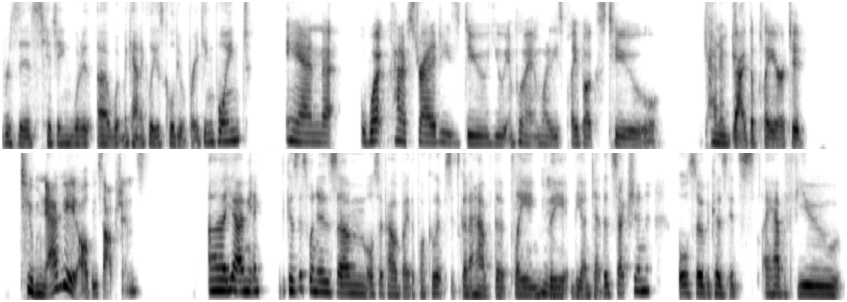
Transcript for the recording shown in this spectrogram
resist hitting what it, uh, what mechanically is called your breaking point. And what kind of strategies do you implement in one of these playbooks to kind of guide the player to to navigate all these options uh yeah i mean because this one is um also powered by the apocalypse it's going to have the playing mm. the the untethered section also because it's i have a few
